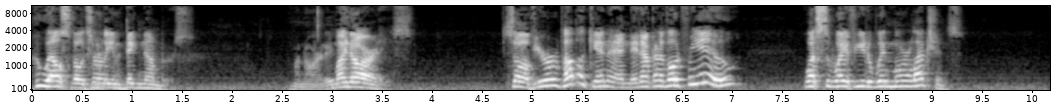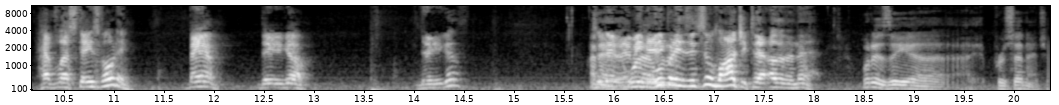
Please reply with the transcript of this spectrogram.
Who else votes early in big numbers? Minority. Minorities. So if you're a Republican and they're not going to vote for you, what's the way for you to win more elections? Have less days voting. Bam. There you go. There you go. I So mean, there- I mean, what- anybody, there's no logic to that other than that. what is the uh, percentage?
